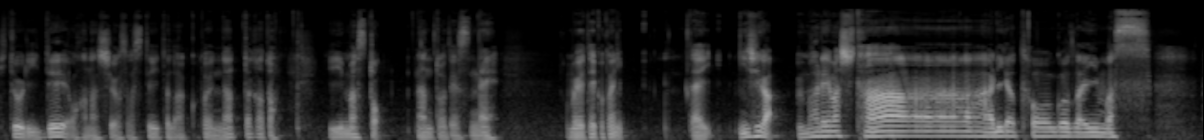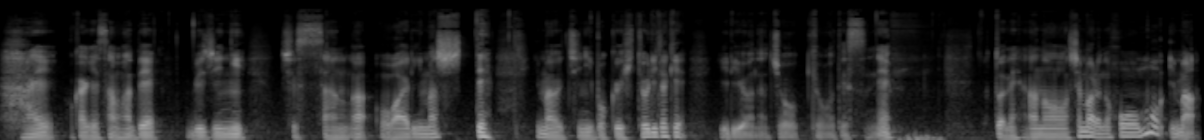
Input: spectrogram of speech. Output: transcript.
一人でお話をさせていただくことになったかと言いますと、なんとですね、おめでたいことに、第2子が生まれましたありがとうございます。はい。おかげさまで、無事に出産は終わりまして、今うちに僕一人だけいるような状況ですね。ちょっとね、あの、シェマルの方も今、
